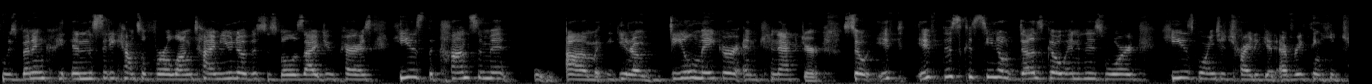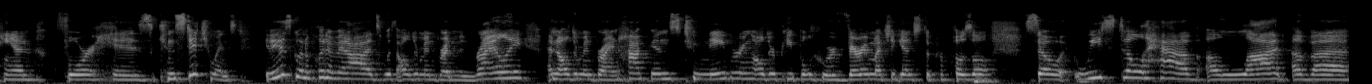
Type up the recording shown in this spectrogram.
who has been in, in the city council for a long time, you know this as well as I do, Paris, he is the consummate um, you know, deal maker and connector. So if if this casino does go in his ward, he is going to try to get everything he can for his constituents. It is going to put him at odds with Alderman Brendan Reilly and Alderman Brian Hopkins, two neighboring alder people who are very much against the proposal. So we still have a lot of uh,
